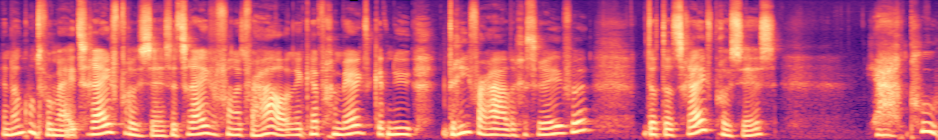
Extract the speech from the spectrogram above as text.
En dan komt voor mij het schrijfproces, het schrijven van het verhaal. En ik heb gemerkt, ik heb nu drie verhalen geschreven, dat dat schrijfproces, ja, poeh,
